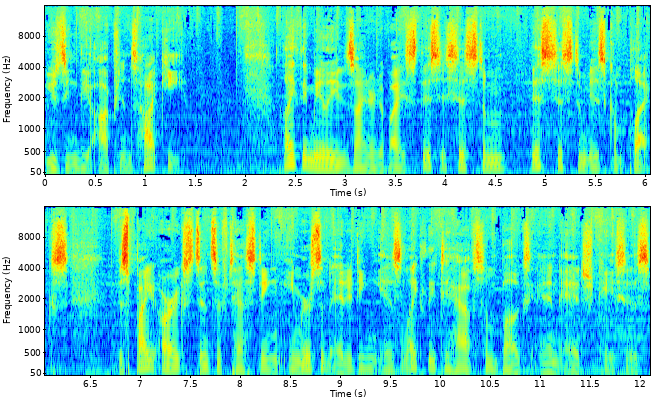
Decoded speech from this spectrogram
using the options hotkey. Like the Melee Designer device, this system this system is complex. Despite our extensive testing, immersive editing is likely to have some bugs and edge cases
